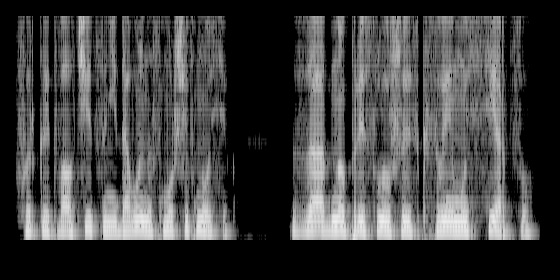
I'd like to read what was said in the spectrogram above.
Фыркает волчица, недовольно сморщив носик. «Заодно прислушаюсь к своему сердцу»,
